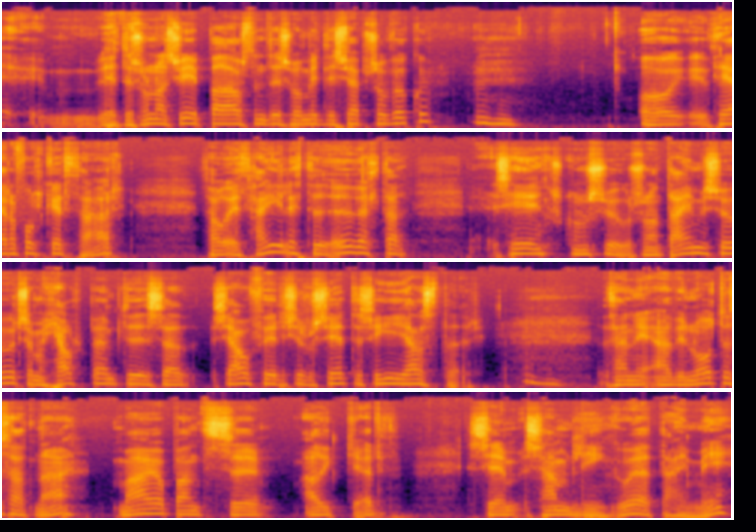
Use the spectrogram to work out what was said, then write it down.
þetta er svona svipað ástandið svo millir sveps og vöku mm -hmm. og þegar fólk er þar þá er þægilegt að auðvelt að segja einhvers konar sögur, svona dæmisögur sem að hjálpa þeim til þess að sjá fyrir sér og setja sig í aðstæður. Mm -hmm. Þannig að við notum þarna magabands aðgerð sem samlínu eða dæmi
